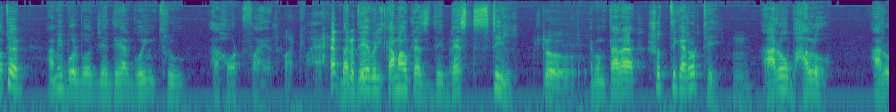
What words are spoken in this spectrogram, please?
অতএব আমি বলব যে they are going through a hot fire hot fire. But they will come out as the best steel. এবং তারা সত্যিকার অর্থেই আরও ভালো আরও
